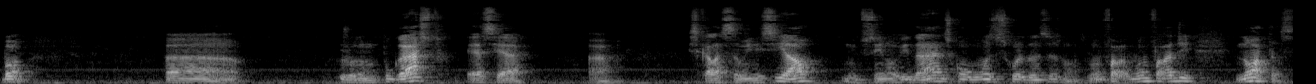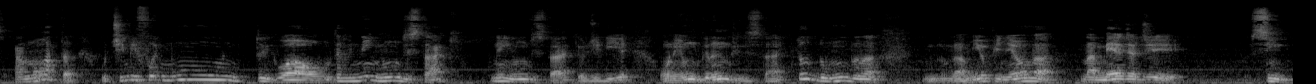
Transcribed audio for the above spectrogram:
Bom, uh, jogamos para o gasto, essa é a, a escalação inicial, muito sem novidades, com algumas discordâncias nossas. Vamos falar, vamos falar de notas. A nota, o time foi muito igual, não teve nenhum destaque, nenhum destaque, eu diria, ou nenhum grande destaque. Todo mundo, na, na minha opinião, na, na média de 5,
